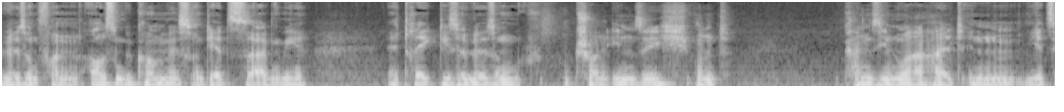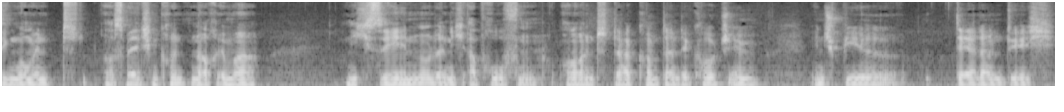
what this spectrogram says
Lösung von außen gekommen ist. Und jetzt sagen wir, er trägt diese Lösung schon in sich und kann sie nur halt im jetzigen Moment, aus welchen Gründen auch immer, nicht sehen oder nicht abrufen. Und da kommt dann der Coach im, ins Spiel, der dann durch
